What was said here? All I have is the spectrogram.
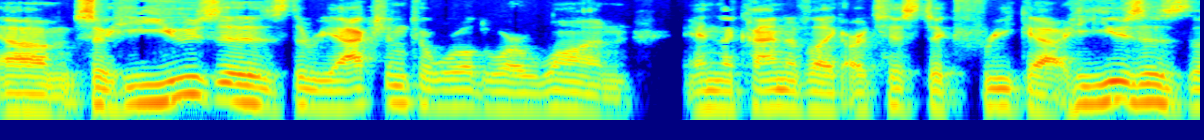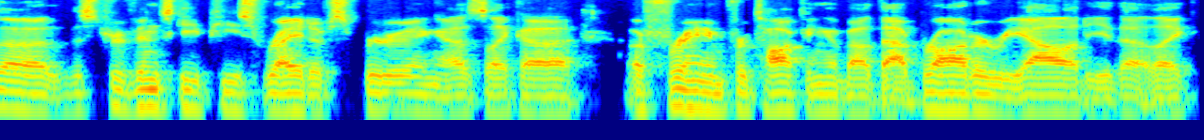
Um, so he uses the reaction to World War One and the kind of like artistic freak out. He uses the the Stravinsky piece Rite of Spring as like a, a frame for talking about that broader reality that like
